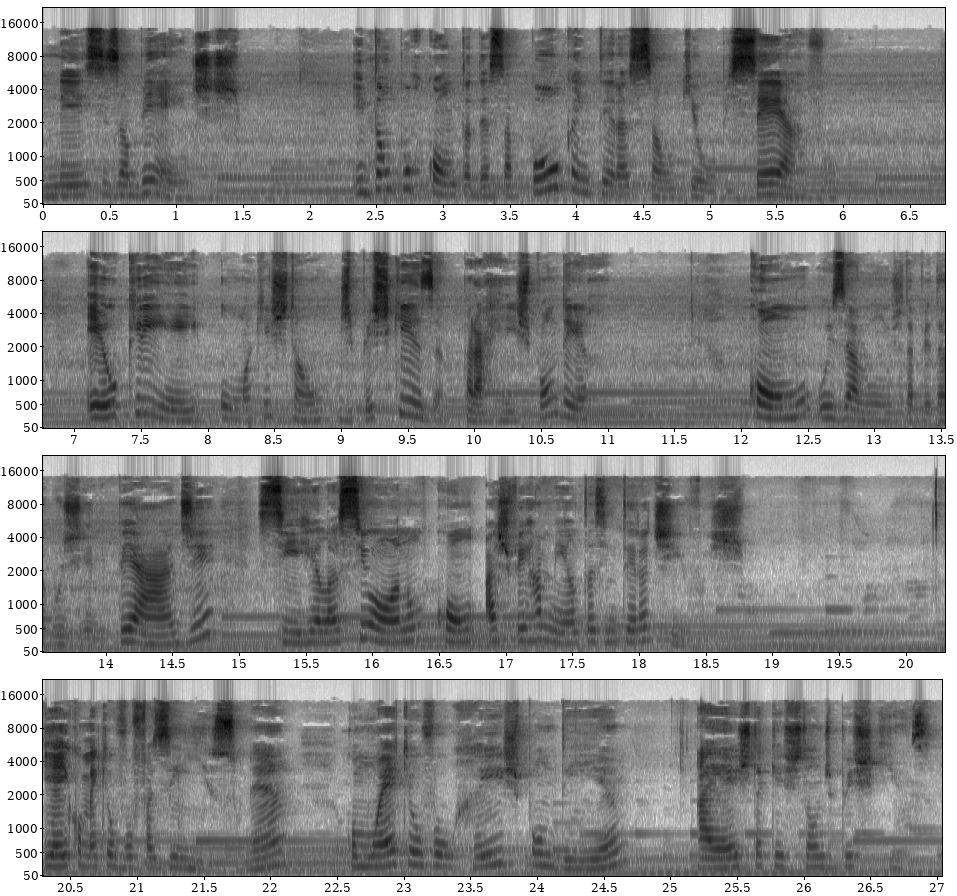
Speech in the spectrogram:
nesses ambientes. Então, por conta dessa pouca interação que eu observo, eu criei uma questão de pesquisa para responder como os alunos da pedagogia LPAD se relacionam com as ferramentas interativas. E aí como é que eu vou fazer isso, né? Como é que eu vou responder a esta questão de pesquisa?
